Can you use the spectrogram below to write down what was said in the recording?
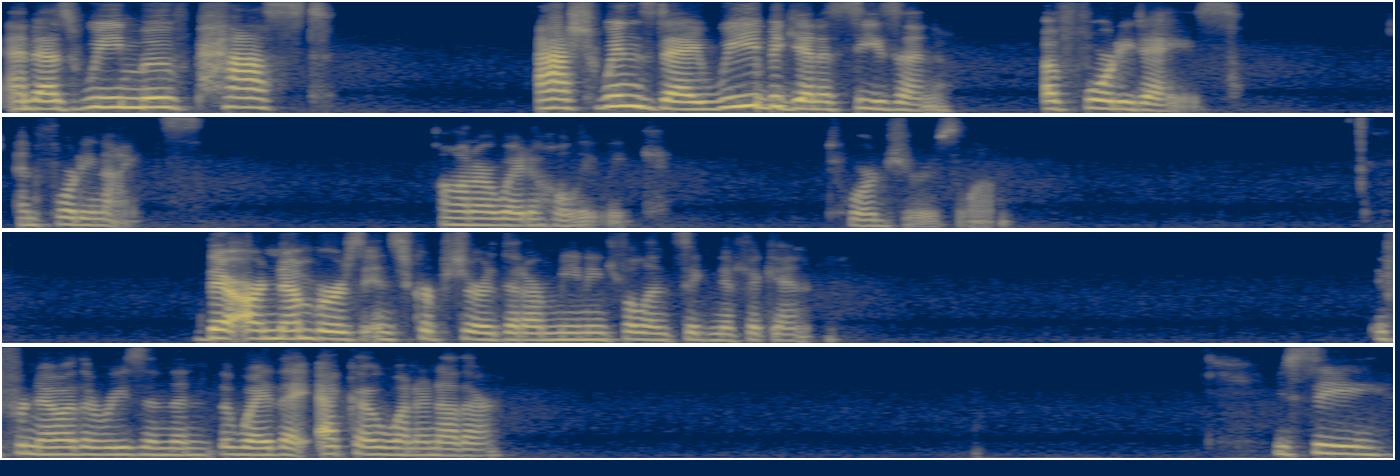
And as we move past Ash Wednesday, we begin a season of 40 days and 40 nights on our way to Holy Week toward Jerusalem. There are numbers in scripture that are meaningful and significant, if for no other reason than the way they echo one another. You see,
